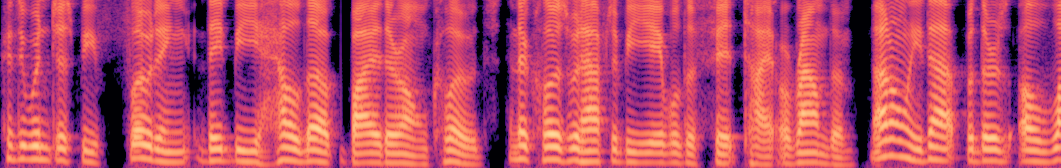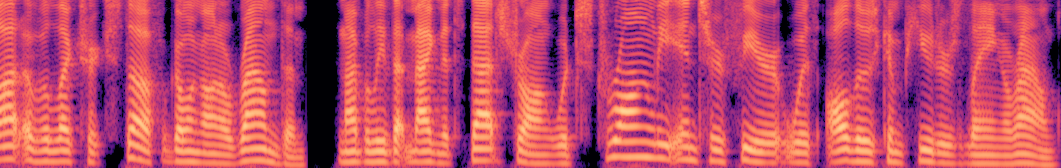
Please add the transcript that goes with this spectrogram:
because they wouldn't just be floating, they'd be held up by their own clothes, and their clothes would have to be able to fit tight around them. Not only that, but there's a lot of electric stuff going on around them, and I believe that magnets that strong would strongly interfere with all those computers laying around.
